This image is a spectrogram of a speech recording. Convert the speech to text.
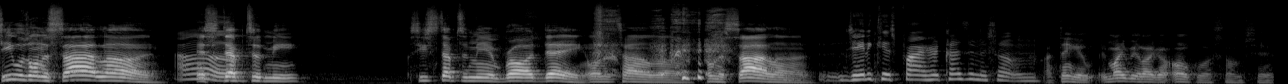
She was on the sideline and Oh. stepped to me. She stepped to me in broad day on the timeline from the sideline. Jadakiss probably her cousin or something. I think it, it might be like an uncle or some shit.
